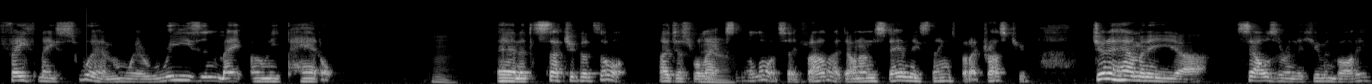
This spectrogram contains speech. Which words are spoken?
"Faith may swim where reason may only paddle." Hmm. And it's such a good thought. I just relax yeah. in the Lord. Say, Father, I don't understand these things, but I trust you. Do you know how many uh, cells are in the human body?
